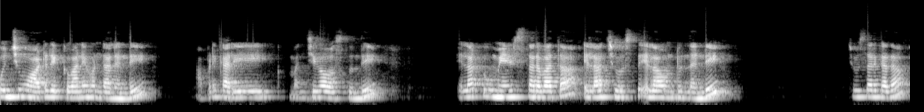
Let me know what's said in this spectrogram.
కొంచెం వాటర్ ఎక్కువనే ఉండాలండి. అప్పుడే కర్రీ మంచిగా వస్తుంది. ఇలా టూ మినిట్స్ తర్వాత ఇలా చూస్తే ఇలా ఉంటుందండి? చూసారు కదా?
